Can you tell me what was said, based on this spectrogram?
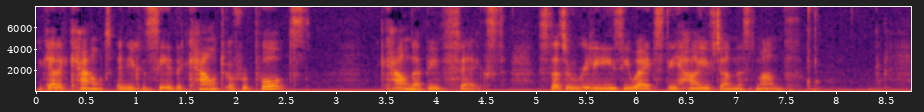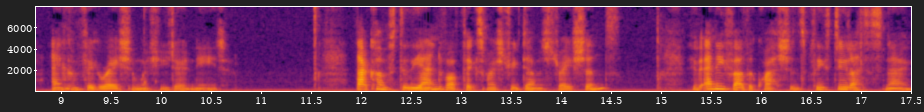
We get a count, and you can see the count of reports, count that have been fixed. So that's a really easy way to see how you've done this month. and configuration which you don't need. That comes to the end of our Fix My Street demonstrations. If you have any further questions, please do let us know.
